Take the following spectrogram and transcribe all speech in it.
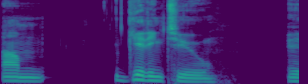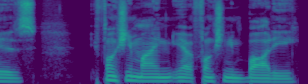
I'm getting to is functioning mind. You have a functioning body,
